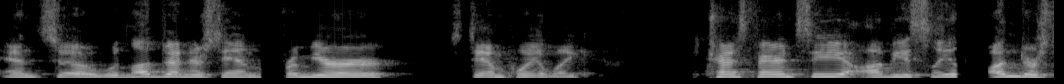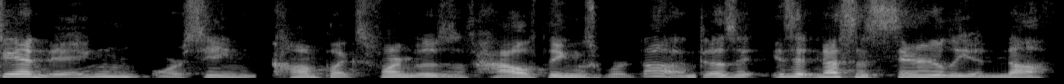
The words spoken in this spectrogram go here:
And so would love to understand from your standpoint, like transparency, obviously understanding or seeing complex formulas of how things were done. Does it is it necessarily enough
